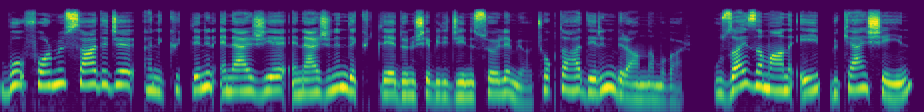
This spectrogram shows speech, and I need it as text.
Bu formül sadece hani kütlenin enerjiye, enerjinin de kütleye dönüşebileceğini söylemiyor. Çok daha derin bir anlamı var. Uzay zamanı eğip büken şeyin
